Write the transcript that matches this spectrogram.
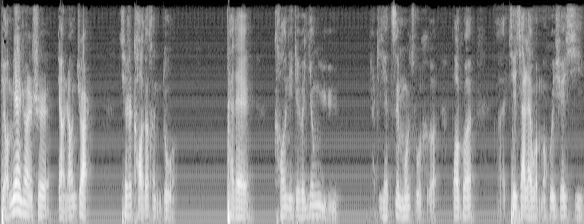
表面上是两张卷，其实考的很多，它得考你这个英语这些字母组合，包括呃接下来我们会学习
